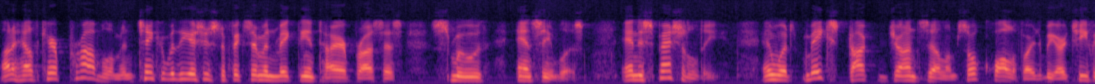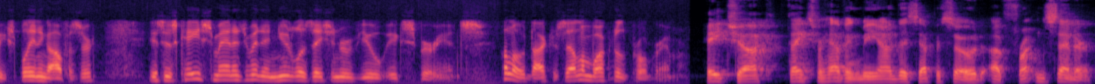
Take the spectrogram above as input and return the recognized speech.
on a healthcare problem and tinker with the issues to fix them and make the entire process smooth and seamless. And his specialty, and what makes Dr. John Zelem so qualified to be our Chief Explaining Officer, is his case management and utilization review experience. Hello, Dr. Zelem. Welcome to the program. Hey, Chuck. Thanks for having me on this episode of Front and Center.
